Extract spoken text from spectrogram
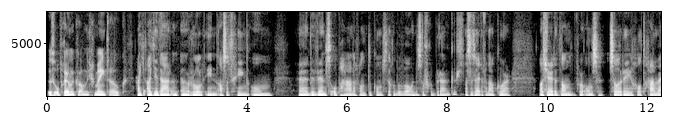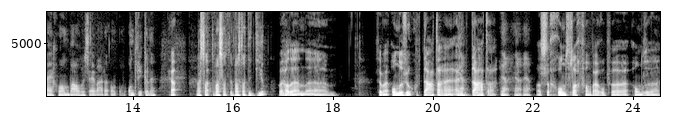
Dus op een gegeven moment kwam die gemeente ook. Had je, had je daar een, een rol in als het ging om uh, de wens ophalen van toekomstige bewoners of gebruikers? Als ze zeiden van nou Cor, als jij dat dan voor ons zo regelt, gaan wij gewoon bouwen. Zij waren on ontwikkelen. Ja. Was dat, was, dat, was dat de deal? We hadden een uh, zeg maar onderzoek of data, hè? eigenlijk data. Ja, ja, ja. was de grondslag van waarop we onze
